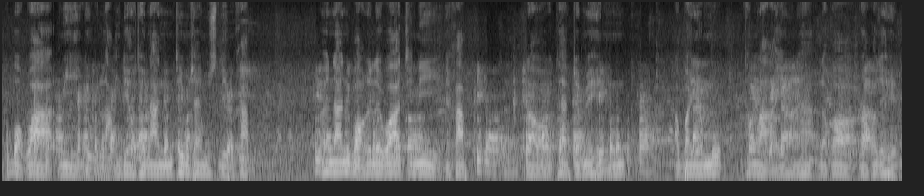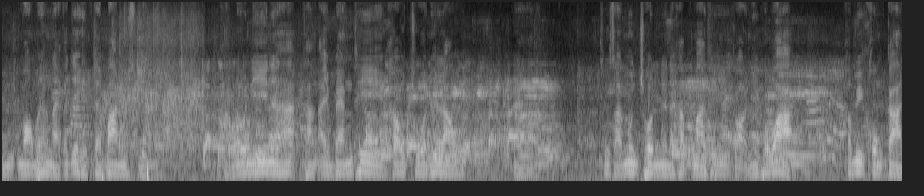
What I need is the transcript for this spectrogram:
เขาบอกว่ามีอยู่หลังเดียวเท่านั้นที่ไม่ใช่มุสลิมครับ เพราะฉะนั้นบอกได้เลยว่าที่นี่นะครับ เราแทบจะไม่เห็นอบายมุกทั้งหลายนะฮะแล้วก็เราก็จะเห็นมองไปทางไหนก็จะเห็นแต่บ้านมุสลิมครับแล้ววันนี้นะฮะทาง iBank ที่เขาชวนให้เราเอ่อสื่อสารมวลชนเนี่ยนะครับมาที่เกาะนี้เพราะว่าเขามีโครงการ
